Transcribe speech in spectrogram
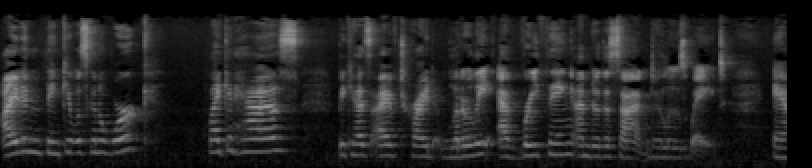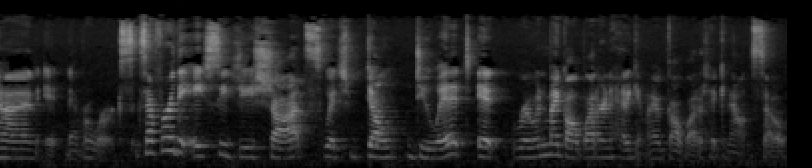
I didn't think it was going to work like it has because I've tried literally everything under the sun to lose weight and it never works except for the HCG shots, which don't do it. It ruined my gallbladder and I had to get my gallbladder taken out. So,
